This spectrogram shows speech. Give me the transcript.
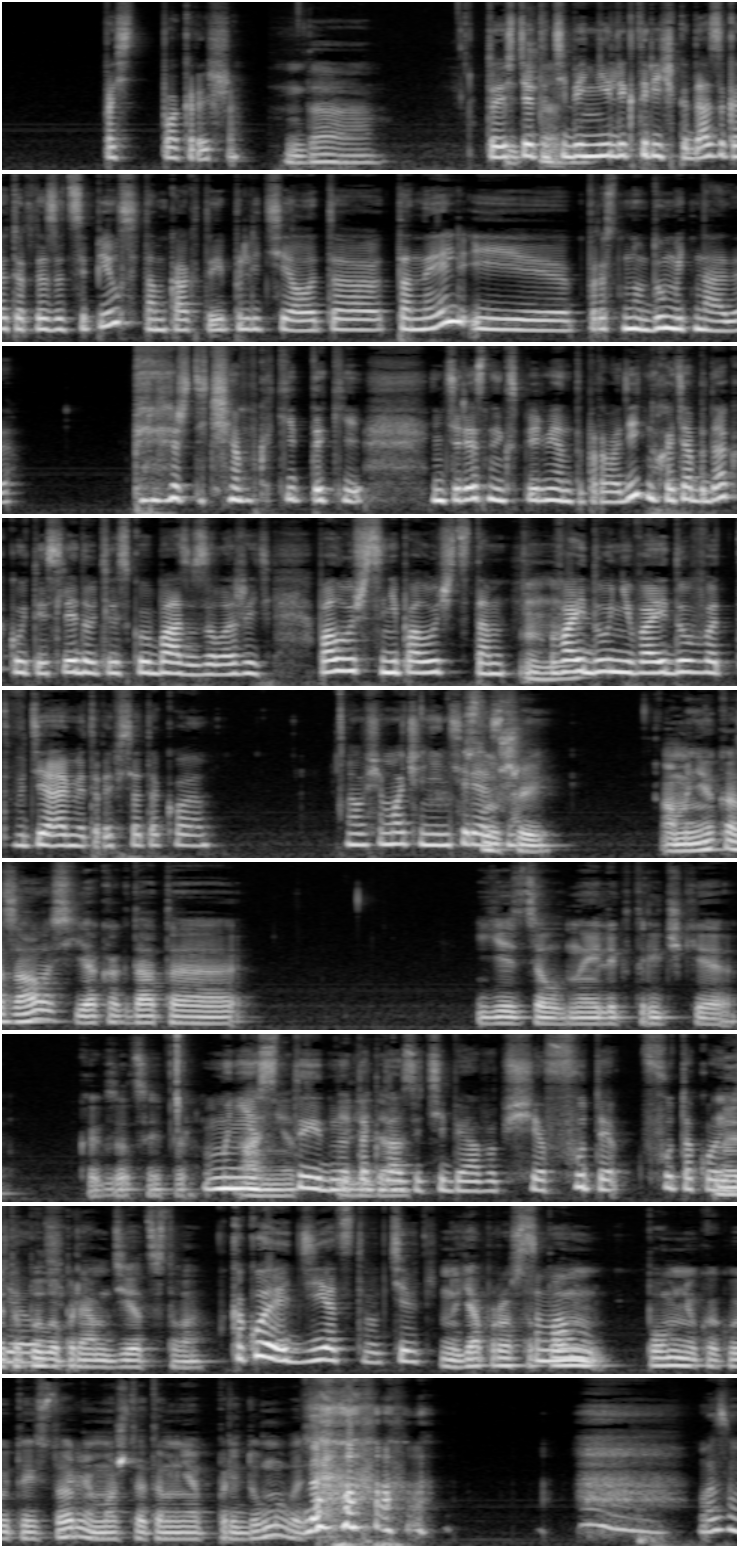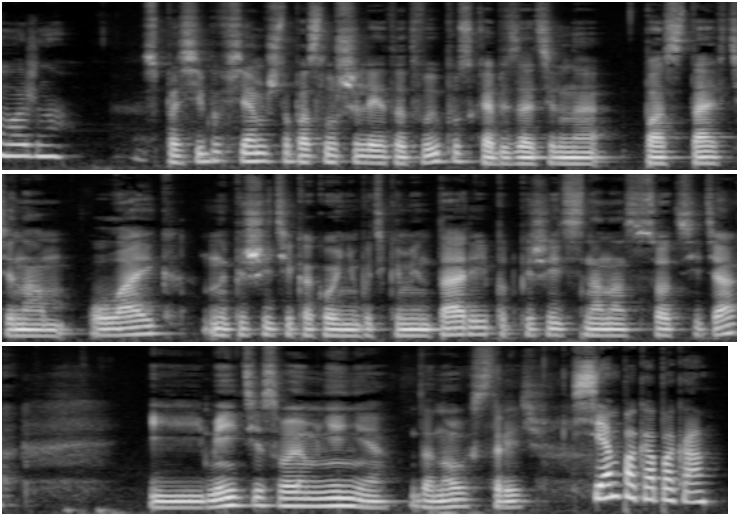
по, по крыше. Да. То есть это Печально. тебе не электричка, да, за которую ты зацепился там как-то и полетел. Это тоннель, и просто, ну, думать надо. Прежде чем какие-то такие интересные эксперименты проводить, ну, хотя бы, да, какую-то исследовательскую базу заложить. Получится, не получится, там, Мгм. войду, не войду вот в диаметр и все такое. В общем, очень интересно. Слушай, а мне казалось, я когда-то ездил на электричке как зацепер. Мне А, нет, стыдно тогда да. за тебя вообще. Фу ты, фу такое Но это делать. было прям детство. Какое детство? Тебе Ну, я просто Самому- пом- помню какую-то историю, может, это мне придумалось. Возможно. Спасибо всем, что послушали этот выпуск. Обязательно поставьте нам лайк, напишите какой-нибудь комментарий, подпишитесь на нас в соцсетях и имейте свое мнение. До новых встреч. Всем пока-пока.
